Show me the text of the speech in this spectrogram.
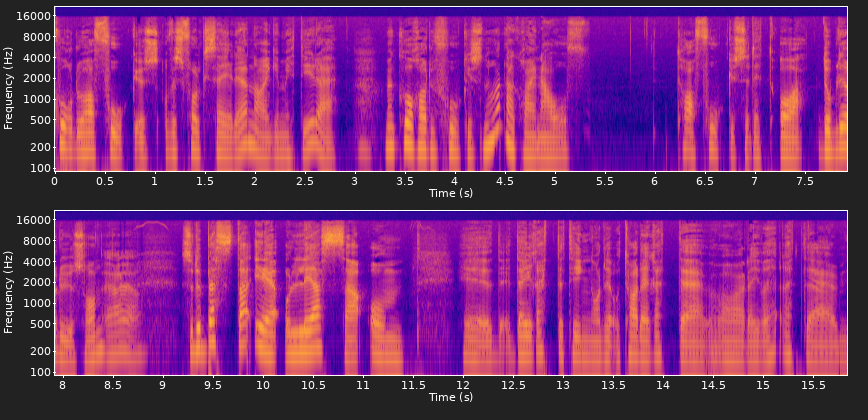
hvor du har fokus, og hvis folk sier det når jeg er midt i det Men hvor har du fokus nå, da, Graina? Og ta fokuset ditt, og da blir du jo sånn. Ja, ja. Så det beste er å lese om de de rette ting, og, det, og ta de rette, hva, de rette mm,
